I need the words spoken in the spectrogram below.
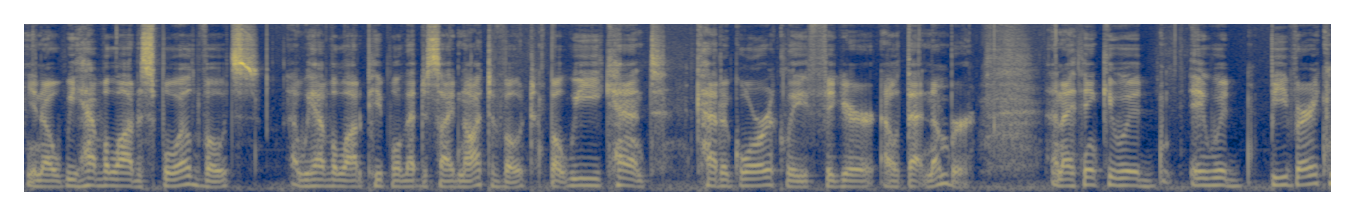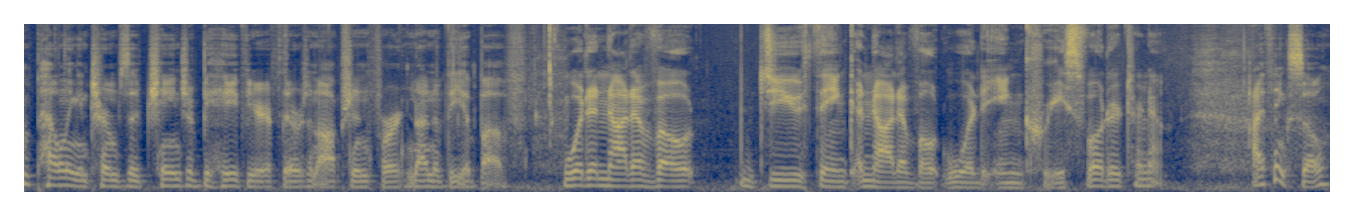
You know, we have a lot of spoiled votes. Uh, we have a lot of people that decide not to vote, but we can't categorically figure out that number. And I think it would it would be very compelling in terms of change of behavior if there was an option for none of the above. Would a not a vote do you think a not a vote would increase voter turnout? I think so.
